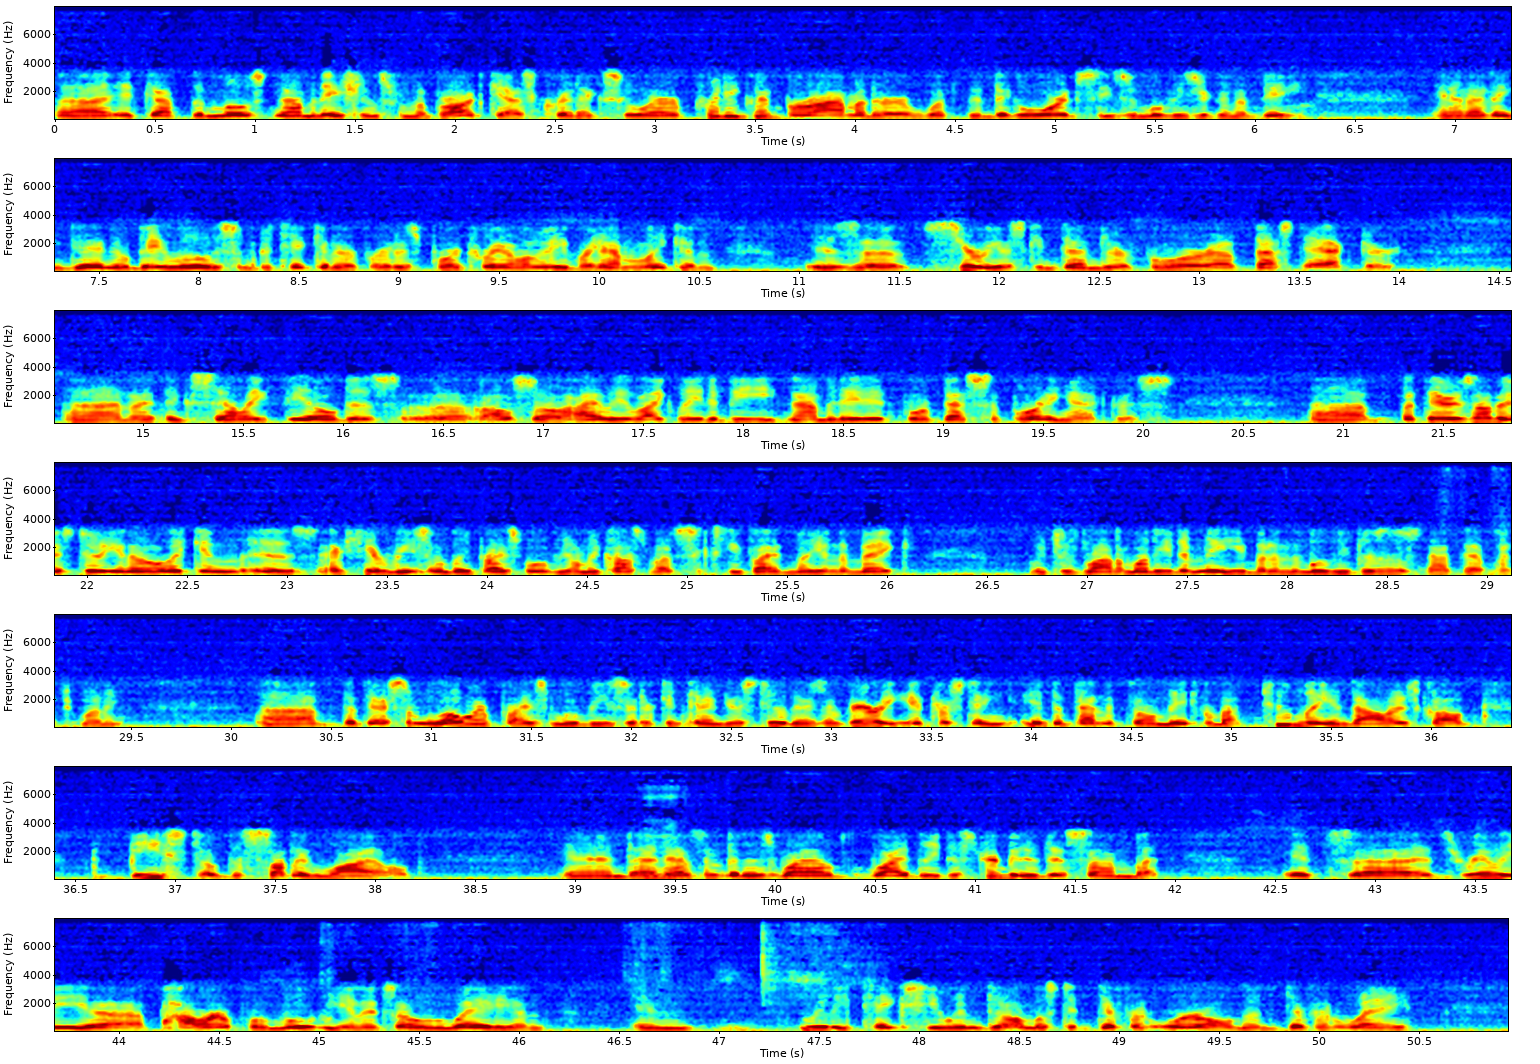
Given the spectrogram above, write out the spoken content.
Uh, it got the most nominations from the broadcast critics, who are a pretty good barometer of what the big award season movies are going to be. And I think Daniel Day Lewis, in particular, for his portrayal of Abraham Lincoln, is a serious contender for uh, Best Actor. Uh, and I think Sally Field is uh, also highly likely to be nominated for Best Supporting Actress. Uh, but there's others too. You know, Lincoln is actually a reasonably priced movie. Only cost about sixty-five million to make, which is a lot of money to me. But in the movie business, not that much money. Uh, but there's some lower priced movies that are contenders too. There's a very interesting independent film made for about two million dollars called Beast of the Southern Wild, and uh, mm-hmm. it hasn't been as wild, widely distributed as some, but it's uh, it's really a powerful movie in its own way, and and really takes you into almost a different world in a different way.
